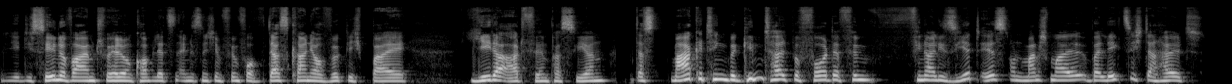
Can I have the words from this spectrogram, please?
die, die Szene war im Trailer und kommt letzten Endes nicht im Film vor, das kann ja auch wirklich bei jeder Art Film passieren. Das Marketing beginnt halt, bevor der Film finalisiert ist und manchmal überlegt sich dann halt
